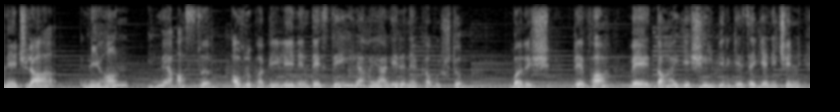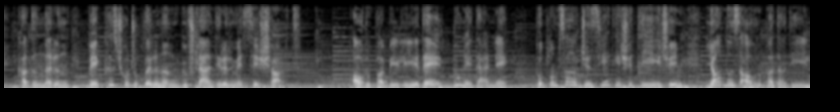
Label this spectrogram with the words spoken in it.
Necla, Nihan ve Aslı Avrupa Birliği'nin desteğiyle hayallerine kavuştu. Barış, refah ve daha yeşil bir gezegen için kadınların ve kız çocuklarının güçlendirilmesi şart. Avrupa Birliği de bu nedenle toplumsal cinsiyet eşitliği için yalnız Avrupa'da değil,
